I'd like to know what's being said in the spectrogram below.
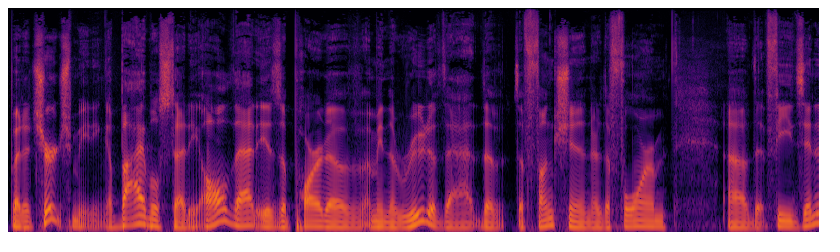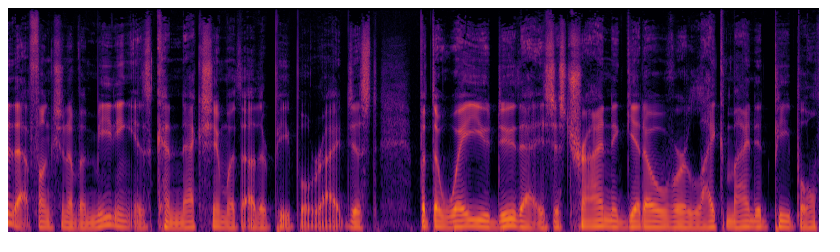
but a church meeting, a Bible study, all that is a part of. I mean, the root of that, the the function or the form. Uh, that feeds into that function of a meeting is connection with other people, right? Just, but the way you do that is just trying to get over like-minded people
